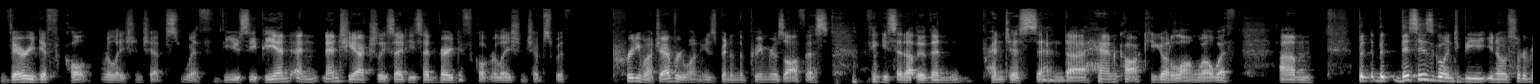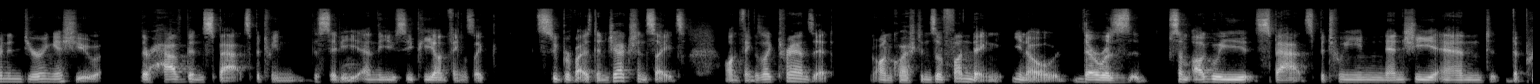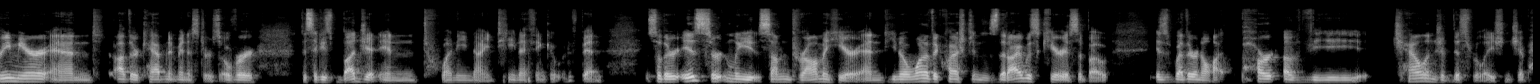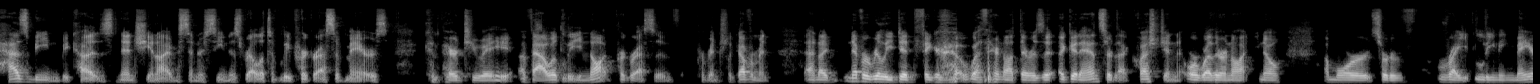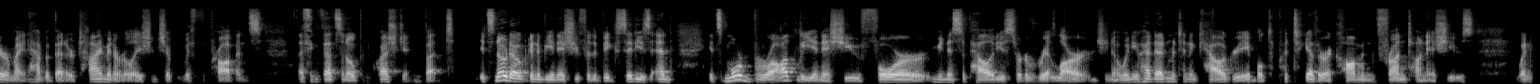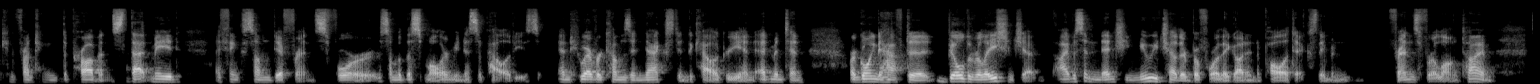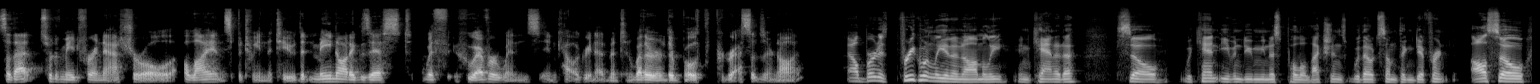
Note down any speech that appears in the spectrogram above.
very difficult relationships with the UCP. And and Nenshi actually said he had very difficult relationships with pretty much everyone who's been in the premier's office. I think he said other than Prentice and uh, Hancock, he got along well with. Um, but but this is going to be you know sort of an enduring issue. There have been spats between the city and the UCP on things like supervised injection sites, on things like transit, on questions of funding. You know, there was some ugly spats between Nenshi and the premier and other cabinet ministers over the city's budget in 2019, I think it would have been. So there is certainly some drama here. And, you know, one of the questions that I was curious about is whether or not part of the challenge of this relationship has been because Nenshi and Iveson are seen as relatively progressive mayors compared to a avowedly not progressive provincial government. And I never really did figure out whether or not there was a, a good answer to that question or whether or not, you know, a more sort of right leaning mayor might have a better time in a relationship with the province. I think that's an open question. But it's no doubt going to be an issue for the big cities and it's more broadly an issue for municipalities sort of writ large. You know when you had edmonton and calgary able to put together a common front on issues when confronting the province that made i think some difference for some of the smaller municipalities. And whoever comes in next into calgary and edmonton are going to have to build a relationship. Iveson and nenshi knew each other before they got into politics. They've been friends for a long time. So that sort of made for a natural alliance between the two that may not exist with whoever wins in Calgary and Edmonton, whether they're both progressives or not. Alberta is frequently an anomaly in Canada, so we can't even do municipal elections without something different. Also,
